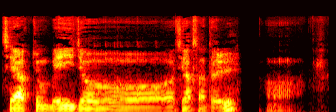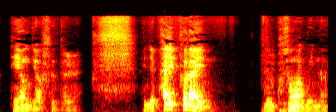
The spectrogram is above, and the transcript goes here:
제약 쪽 메이저 제약사들 어, 대형 제약사들 이제 파이프라인을 구성하고 있는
